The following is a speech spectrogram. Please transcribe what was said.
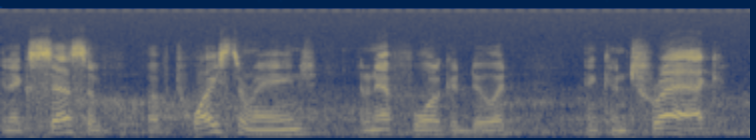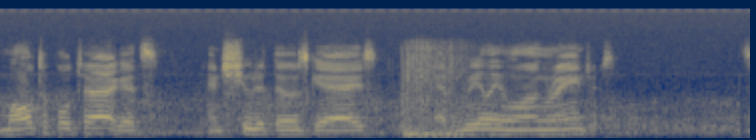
in excess of, of twice the range that an F-4 could do it, and can track multiple targets and shoot at those guys at really long ranges. It's,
